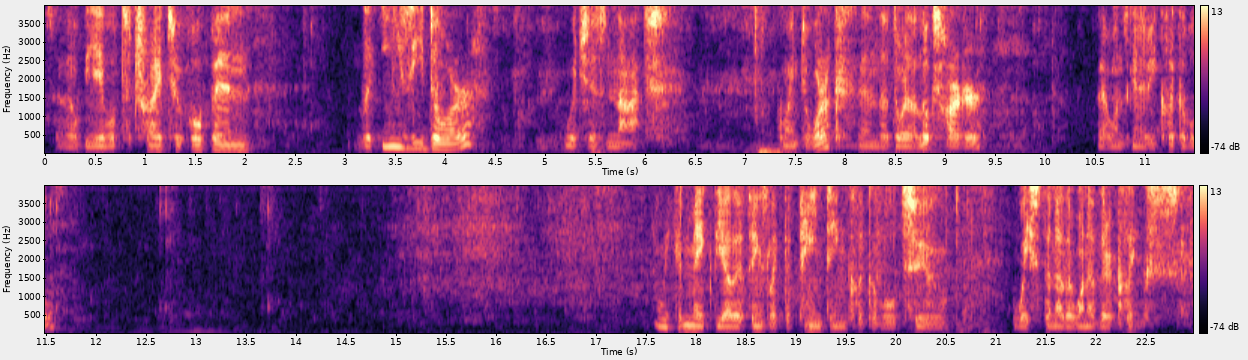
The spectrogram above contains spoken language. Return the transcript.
So they'll be able to try to open the easy door, which is not going to work. Then the door that looks harder, that one's going to be clickable. We can make the other things like the painting clickable to waste another one of their clicks.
